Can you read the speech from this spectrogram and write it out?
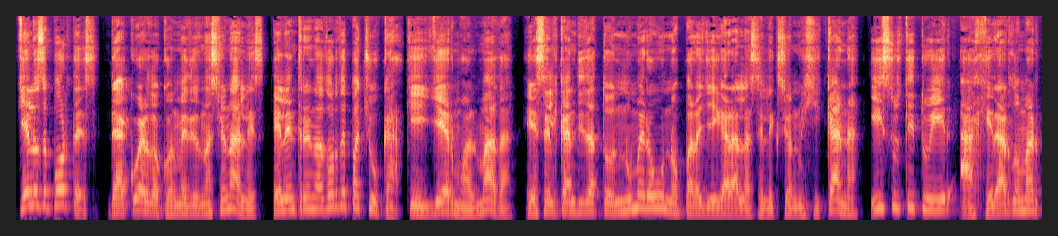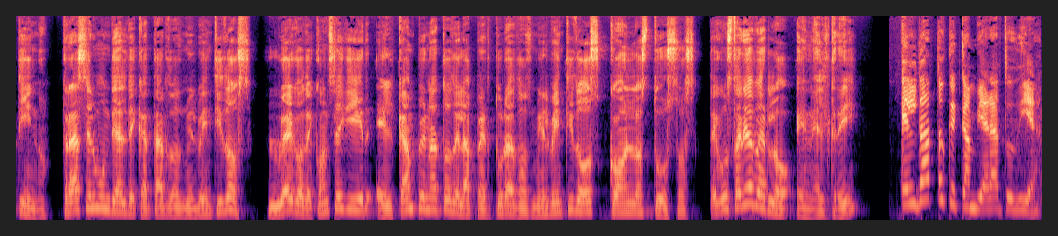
Y en los deportes, de acuerdo con medios nacionales, el entrenador de Pachuca, Guillermo Almada, es el candidato número uno para llegar a la selección mexicana y sustituir a Gerardo Martino tras el Mundial de Qatar 2022, luego de conseguir el campeonato de la Apertura 2022 con los Tuzos. ¿Te gustaría verlo en el Tri? El dato que cambiará tu día.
